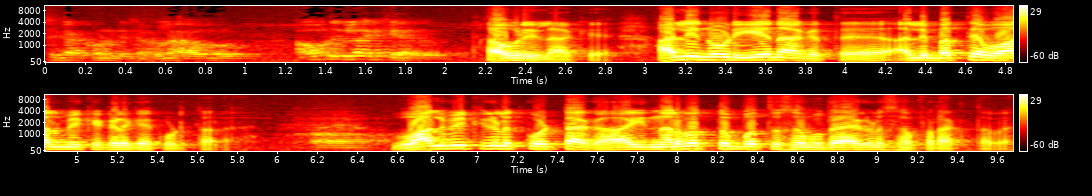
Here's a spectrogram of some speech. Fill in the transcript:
ಸಿಗಾಕೊಂಡಿದ್ರಲ್ಲ ಅವರು ಅವ್ರ ಇಲಾಖೆ ಅದು. ಅವ್ರ ಇಲಾಖೆ. ಅಲ್ಲಿ ನೋಡಿ ಏನಾಗುತ್ತೆ ಅಲ್ಲಿ ಮತ್ತೆ ವಾಲ್ಮೀಕಿಗಳಿಗೆ ಕೊಡ್ತಾರೆ. ವಾಲ್ಮೀಕಿಗಳಿಗೆ ಕೊಟ್ಟಾಗ ಈ ನಲವತ್ತೊಂಬತ್ತು ಸಮುದಾಯಗಳು ಸಫರ್ ಆಗ್ತವೆ.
